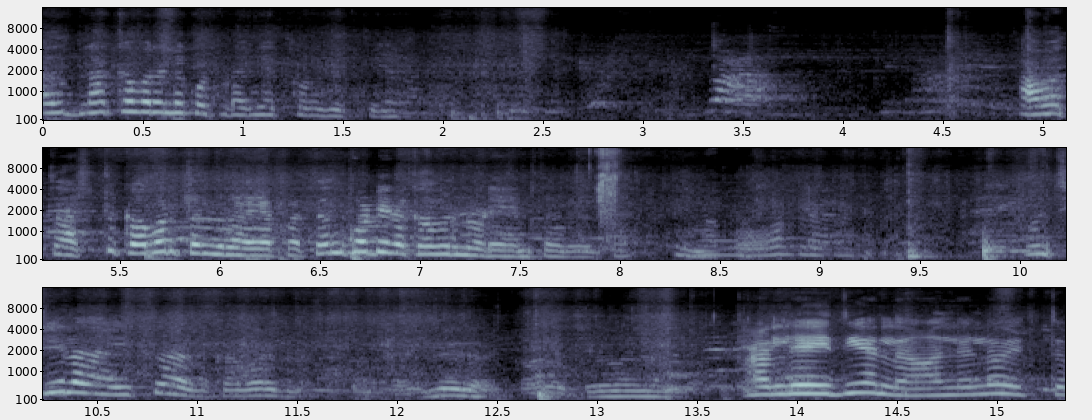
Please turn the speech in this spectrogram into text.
ಅದು ಬ್ಲ್ಯಾಕ್ ಕವರಲ್ಲೇ ಕೊಟ್ಬಿಡು ಹಂಗೆ ಎತ್ಕೊಂಡು ಹೋಗಿರ್ತೀನಿ ಅವತ್ತು ಅಷ್ಟು ಕವರ್ ತಂದ್ರೆ ಯಪ್ಪ ತಂದು ಕೊಟ್ಟಿರೋ ಕವರ್ ನೋಡಿ ಅಂತದ್ದು ಅಂತ. ಒಂದು ಚೀಲ ಇತ್ತು ಅದು ಕವರ್ ಅಲ್ಲೇ ಇದೆಯಲ್ಲ ಅಲ್ಲೆಲ್ಲೋ ಇತ್ತು.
